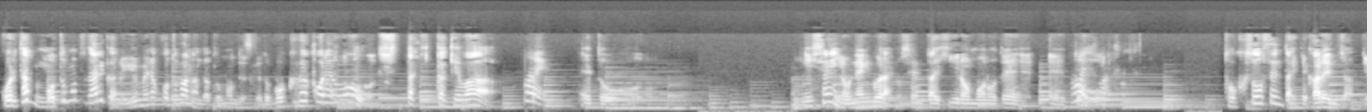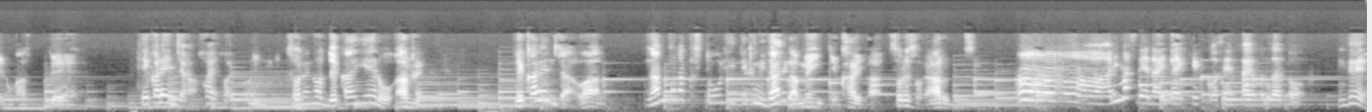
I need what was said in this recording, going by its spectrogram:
これ多分もともと誰かの有名な言葉なんだと思うんですけど、僕がこれを知ったきっかけは、はい。えっと、2004年ぐらいの戦隊ヒーローもので、えっと、はいはい。特捜戦隊デカレンジャーっていうのがあって、デカレンジャー。はいはいはい。うんそれのデカイエロー、あのね、デカレンジャーは、なんとなくストーリー的に誰がメインっていう回がそれぞれあるんですよ。ああ、ありますね、大体結構戦隊ものだと。で、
